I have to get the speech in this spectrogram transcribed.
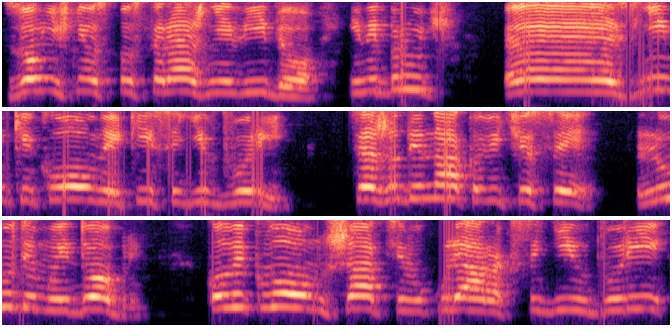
зовнішнього спостереження відео і не беруть е, знімки клоуна, який сидів в дворі. Це ж одинакові часи. Люди мої добрі. Коли клоун в шапці в окулярах сидів у дворі,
